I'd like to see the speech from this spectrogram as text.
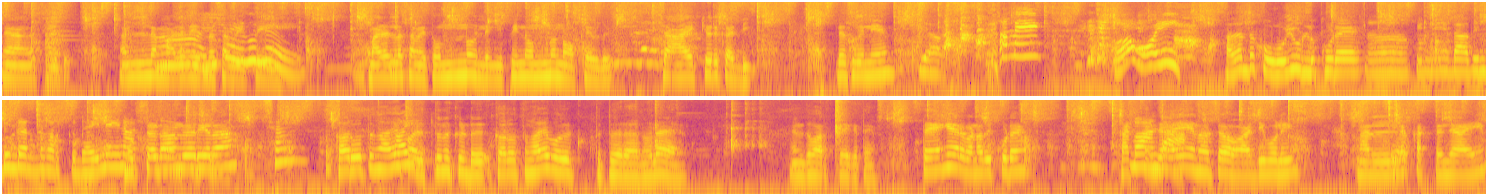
ഞാൻ അങ്ങനെ ചെയ്തു. നല്ല മഴ വരുന്ന സമയത്ത് മഴയുള്ള സമയത്ത് ഒന്നുമില്ലെങ്കിൽ പിന്നെ ഒന്നും നോക്കരുത്. ചായക്കൊരു കടി. അമ്മേ ഓ കോഴി അതെന്താ കോഴി ഉള്ളിൽ കൂടെ? പിന്നെ ഇതാ ഉള്ളിൽ രണ്ടെണ്ണം കിടക്കുന്നുണ്ട്. അതിനെ മുട്ടടാൻ കയറിയതാ കറുവത്തുങ്ങായ പഴുത്ത് നിൽക്കുന്നുണ്ട്. കറുവത്തുങ്ങായ പോയി എടുത്തിട്ട് വരായിരുന്നു അല്ലേ? ഞാനിത് വറുത്തേക്കട്ടെ. തേങ്ങ അരവണം അതിൽ കൂടെ? കട്ടൻ. ചായയാണ് കേട്ടോ. അടിപൊളി. നല്ല കട്ടൻ ചായയും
